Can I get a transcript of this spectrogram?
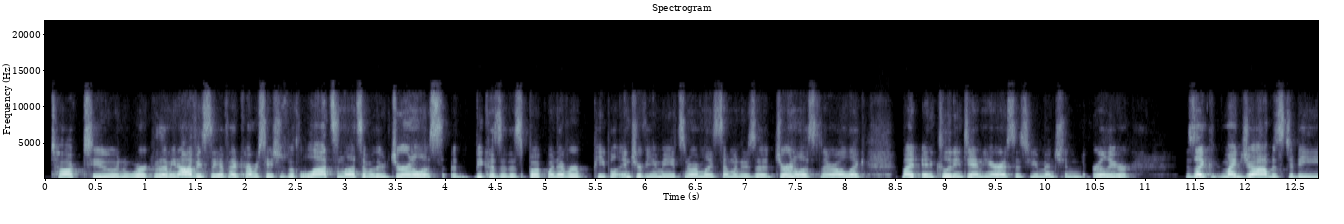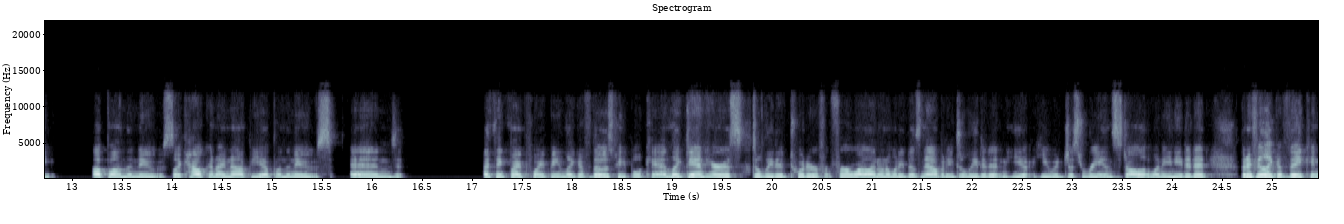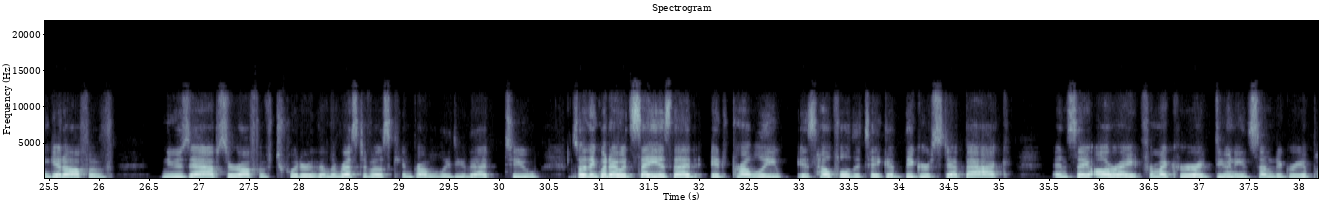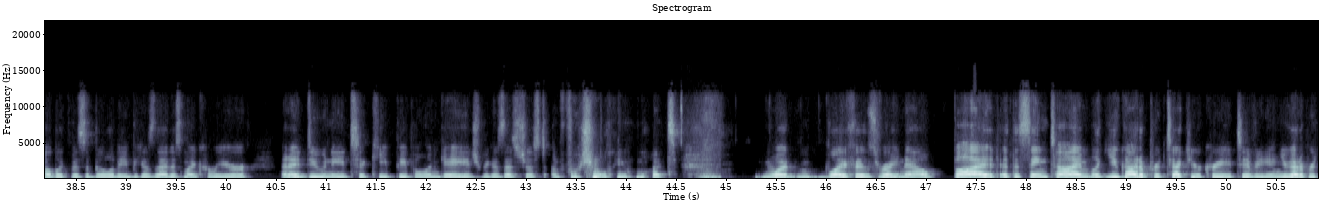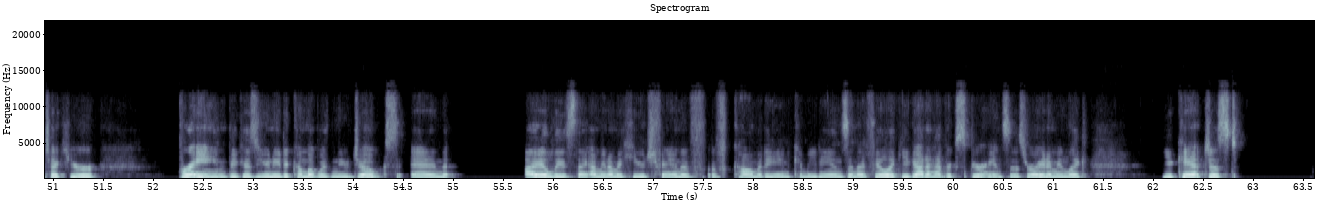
talked to and worked with i mean obviously i've had conversations with lots and lots of other journalists uh, because of this book. Whenever people interview me it's normally someone who's a journalist and they're all like my including dan harris as you mentioned earlier it's like my job is to be up on the news. Like how can i not be up on the news? And i think my point being like if those people can like dan harris deleted twitter for, for a while. I don't know what he does now but he deleted it and he, he would just reinstall it when he needed it. But i feel like if they can get off of news apps or off of Twitter, then the rest of us can probably do that too. So I mm-hmm. think what I would say is that it probably is helpful to take a bigger step back and say, all right, for my career, I do need some degree of public visibility because that is my career. And I do need to keep people engaged because that's just unfortunately what what life is right now. But at the same time, like you got to protect your creativity and you got to protect your brain because you need to come up with new jokes. And I at least think, I mean, I'm a huge fan of, of comedy and comedians, and I feel like you got to have experiences, right? I mean, like, you can't just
